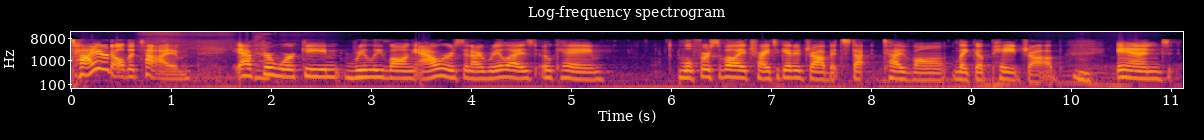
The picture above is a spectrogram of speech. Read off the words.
tired all the time after yeah. working really long hours. And I realized, okay, well, first of all, I tried to get a job at St- like a paid job, mm. and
